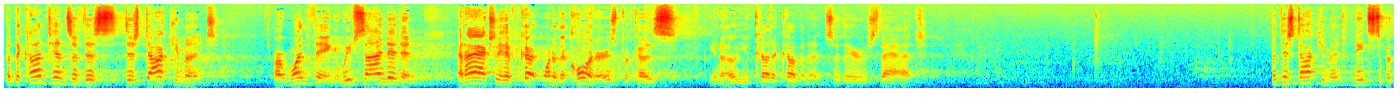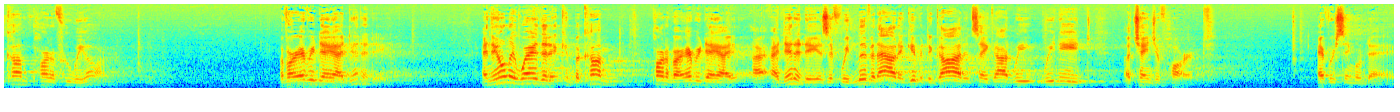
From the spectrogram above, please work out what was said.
but the contents of this, this document are one thing, and we've signed it, and, and I actually have cut one of the corners because, you know, you cut a covenant, so there's that. But this document needs to become part of who we are, of our everyday identity. And the only way that it can become part of our everyday identity is if we live it out and give it to God and say, God, we, we need a change of heart every single day.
